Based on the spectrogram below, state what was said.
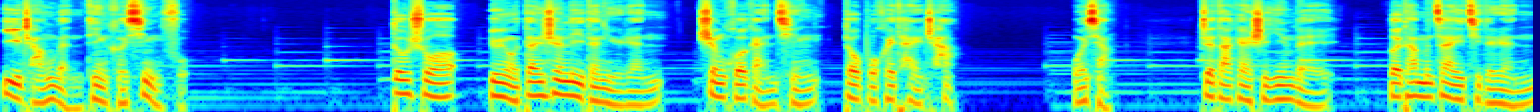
异常稳定和幸福。都说拥有单身力的女人，生活感情都不会太差。我想，这大概是因为和他们在一起的人。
